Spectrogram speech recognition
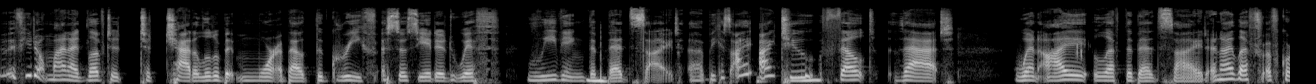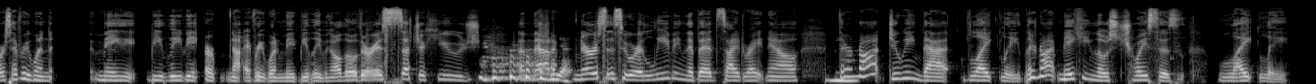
If you don't mind, I'd love to, to chat a little bit more about the grief associated with leaving the mm-hmm. bedside uh, because I, I too mm-hmm. felt that when I left the bedside and I left, of course, everyone may be leaving or not everyone may be leaving, although there is such a huge amount of yes. nurses who are leaving the bedside right now. Mm-hmm. They're not doing that lightly. They're not making those choices lightly.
